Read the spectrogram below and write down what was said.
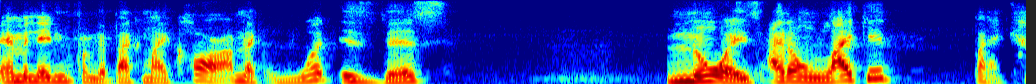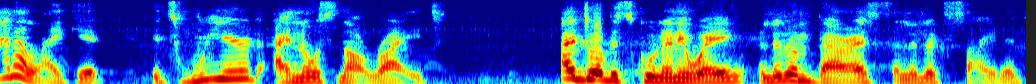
emanating from the back of my car. I'm like, what is this noise? I don't like it, but I kind of like it. It's weird. I know it's not right. I drove to school anyway, a little embarrassed, a little excited.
